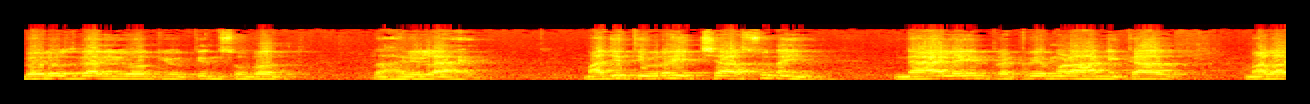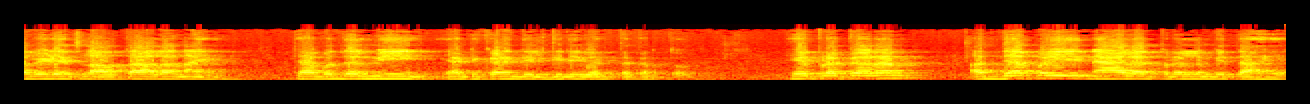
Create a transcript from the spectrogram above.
बेरोजगार युवक युवतींसोबत राहिलेला आहे. माझी तीव्र इच्छा असूनही न्यायालयीन प्रक्रियेमुळे हा निकाल मला वेळेत लावता आला नाही. त्याबद्दल मी या ठिकाणी दिलगिरी व्यक्त करतो. हे प्रकरण अद्यापही न्यायालयात प्रलंबित आहे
